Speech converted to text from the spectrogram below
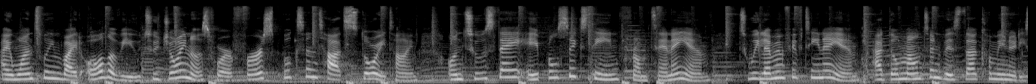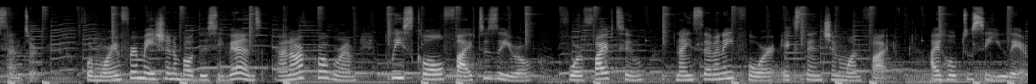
I want to invite all of you to join us for our first Books and Tots story time on Tuesday, April 16 from 10 a.m. to 11:15 a.m. at the Mountain Vista Community Center. For more information about this event and our program, please call 520-452-9784 extension 15. I hope to see you there.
